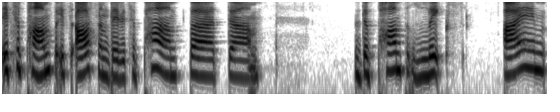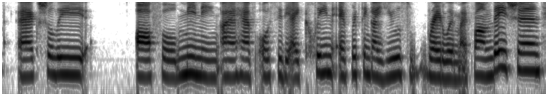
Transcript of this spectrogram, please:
It's a pump. It's awesome that it's a pump, but um, the pump leaks. I'm actually awful, meaning I have OCD. I clean everything I use right away. My foundation,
